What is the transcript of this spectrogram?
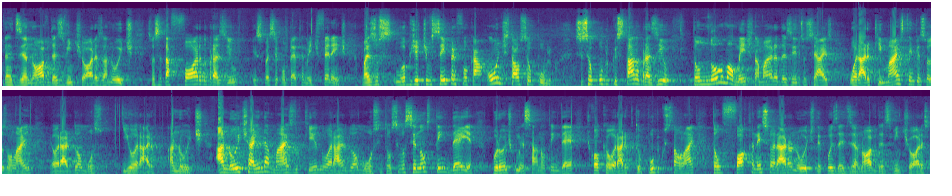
das 19, das 20 horas da noite. Se você está fora do Brasil, isso vai ser completamente diferente. Mas o, o objetivo sempre é focar onde está o seu público. Se o seu público está no Brasil, então normalmente na maioria das redes sociais, o horário que mais tem pessoas online é o horário do almoço e horário à noite. À noite ainda mais do que no horário do almoço. Então se você não tem ideia por onde começar, não tem ideia de qual é o horário que o teu público está online, então foca nesse horário à noite, depois das 19, das 20 horas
